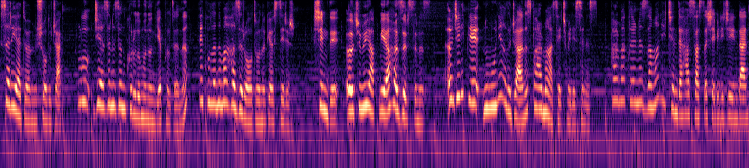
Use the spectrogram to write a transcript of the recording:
sarıya dönmüş olacak. Bu cihazınızın kurulumunun yapıldığını ve kullanıma hazır olduğunu gösterir. Şimdi ölçümü yapmaya hazırsınız. Öncelikle numune alacağınız parmağı seçmelisiniz. Parmaklarınız zaman içinde hassaslaşabileceğinden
